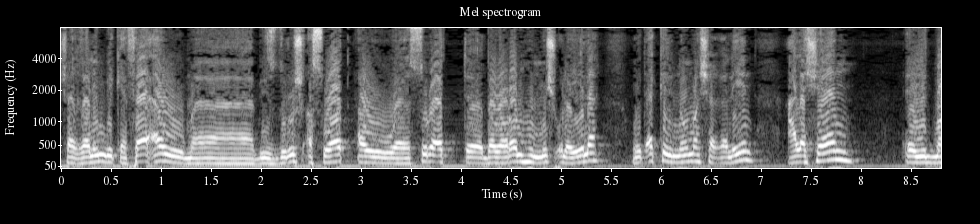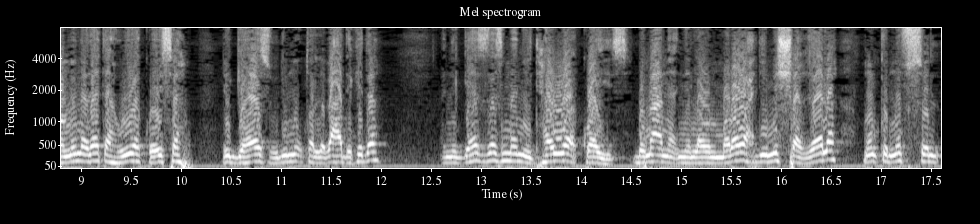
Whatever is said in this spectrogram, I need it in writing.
شغالين بكفاءة وما بيصدروش أصوات أو سرعة دورانهم مش قليلة ونتأكد إن هم شغالين علشان يضمن لنا ده تهوية كويسة للجهاز ودي النقطة اللي بعد كده إن الجهاز لازم يتهوى كويس بمعنى إن لو المراوح دي مش شغالة ممكن نفصل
